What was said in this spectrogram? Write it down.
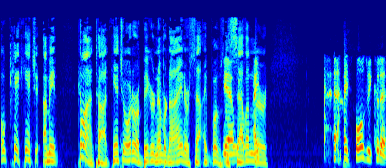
okay, can't you? I mean, Come on, Todd. Can't you order a bigger number nine or se- what was yeah, it, seven I, or? I suppose we could have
